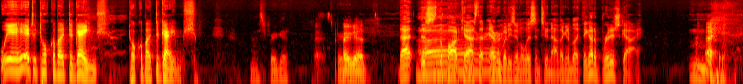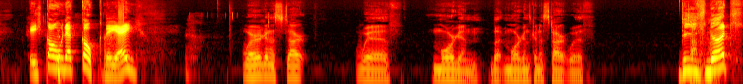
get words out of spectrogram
We're here to talk about the games. Talk about the games. That's pretty good. That's pretty Very good. good. That this is the podcast that Uh, everybody's going to listen to now. They're going to be like, they got a British guy. Mm, He's going to Cockney, eh? We're gonna start with Morgan, but Morgan's gonna start with These nuts.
